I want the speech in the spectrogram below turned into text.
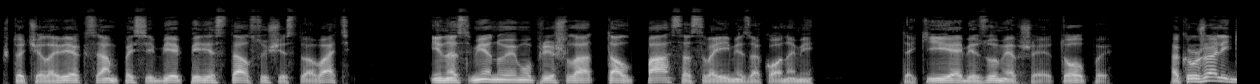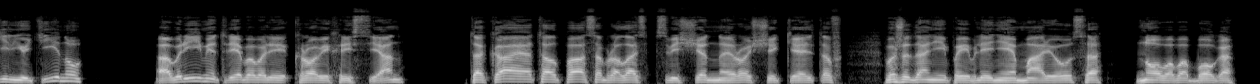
что человек сам по себе перестал существовать, и на смену ему пришла толпа со своими законами. Такие обезумевшие толпы окружали гильотину, а в Риме требовали крови христиан. Такая толпа собралась в священной роще кельтов в ожидании появления Мариуса, нового бога.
